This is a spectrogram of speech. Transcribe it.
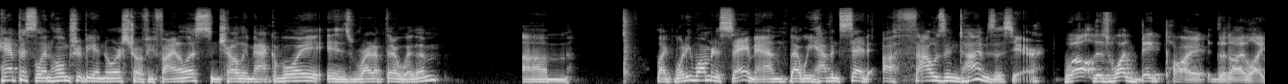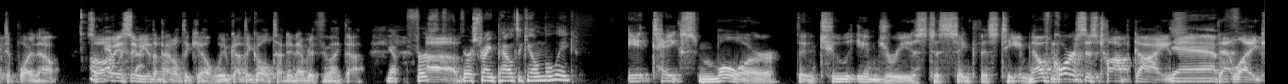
Hampus Lindholm should be a Norris Trophy finalist and Charlie McAvoy is right up there with him. Um like what do you want me to say, man? That we haven't said a thousand times this year. Well, there's one big point that I like to point out. So Okay, obviously we get the penalty kill. We've got the goaltending, everything like that. Yep. First Um, first ranked penalty kill in the league. It takes more than two injuries to sink this team. Now, of hmm. course, there's top guys Yeah. that like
